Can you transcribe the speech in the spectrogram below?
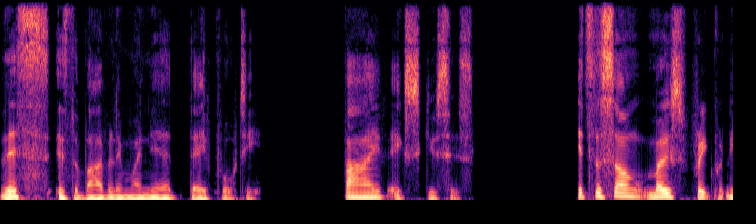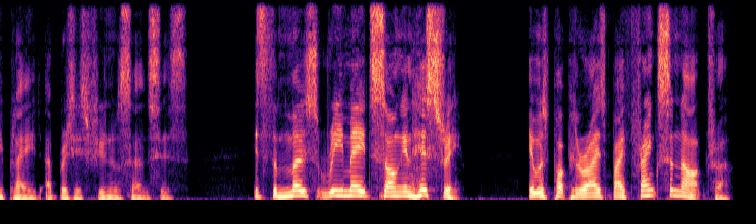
This is the Bible in one year, day 40. Five excuses. It's the song most frequently played at British funeral services. It's the most remade song in history. It was popularized by Frank Sinatra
